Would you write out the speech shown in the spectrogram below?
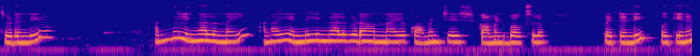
చూడండి. అన్ని లింగాలు ఉన్నాయి అలాగే ఎన్ని లింగాలు కూడా ఉన్నాయో కామెంట్ చేసి కామెంట్ బాక్స్లో పెట్టండి. ఓకేనా?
